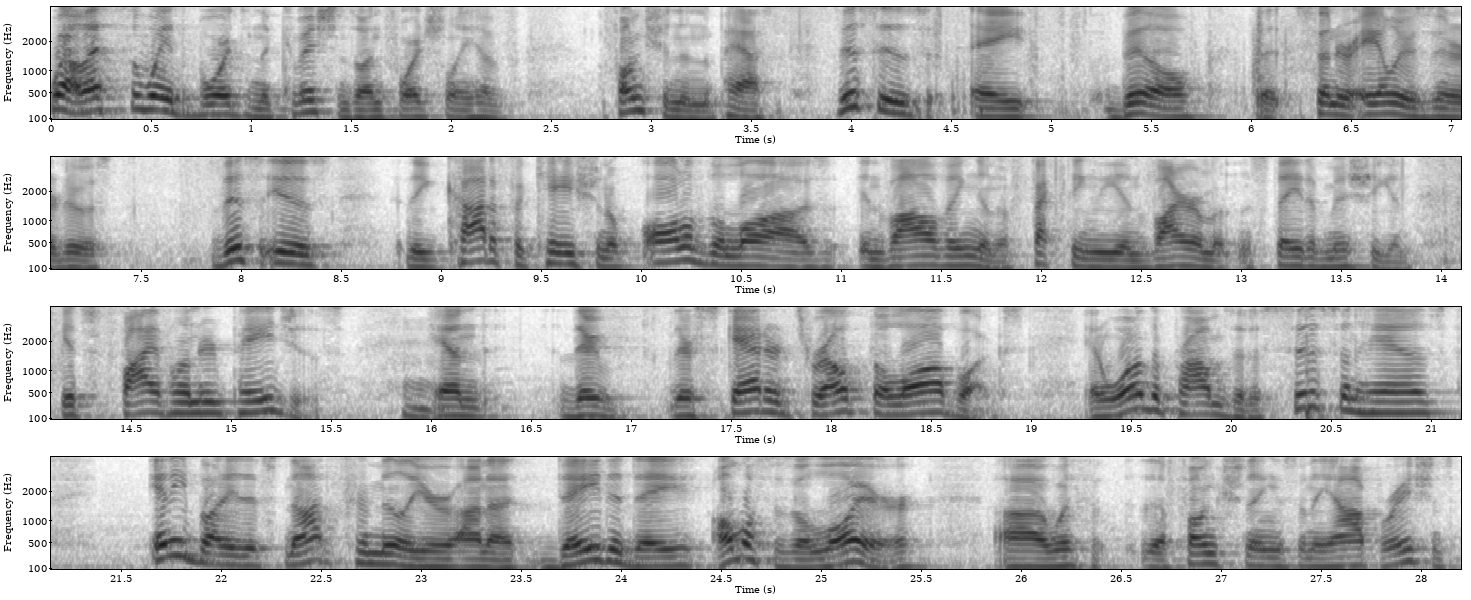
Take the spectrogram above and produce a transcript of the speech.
Well, that's the way the boards and the commissions, unfortunately, have functioned in the past. This is a bill that Senator Ehlers introduced. This is the codification of all of the laws involving and affecting the environment in the state of Michigan. It's 500 pages, and they've, they're scattered throughout the law books. And one of the problems that a citizen has, anybody that's not familiar on a day-to-day, almost as a lawyer, uh, with the functionings and the operations,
